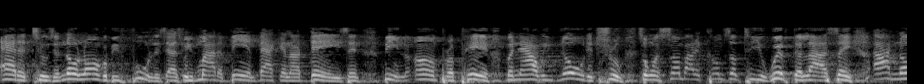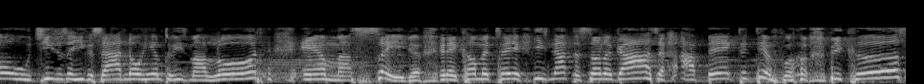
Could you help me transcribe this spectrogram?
attitudes and no longer be foolish as we might have been back in our days and being unprepared. But now we know the truth. So when somebody comes up to you with the lie, say, I know who Jesus is. You can say, I know him too. He's my Lord and my Savior. And they come and tell you he's not the Son of God. Say, I beg to differ because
